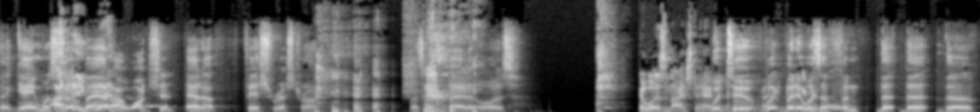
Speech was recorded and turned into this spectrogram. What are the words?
That game was I so think bad. that- I watched it at a fish restaurant. That's how bad it was. it was nice to have. But two, back, but it was a even though- phen- the the the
